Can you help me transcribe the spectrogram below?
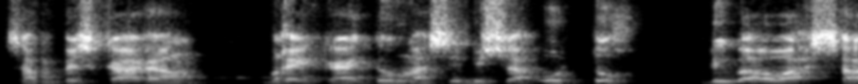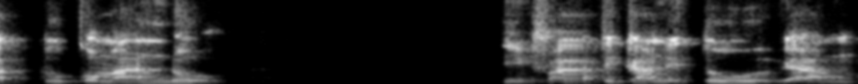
sampai sekarang mereka itu masih bisa utuh di bawah satu komando. Di Vatikan itu yang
